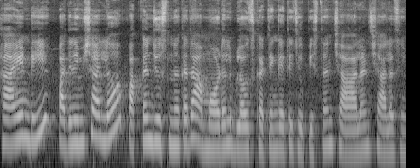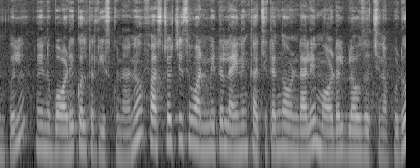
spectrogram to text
హాయ్ అండి. పది నిమిషాల్లో పక్కన చూస్తున్నా కదా ఆ మోడల్ బ్లౌజ్ కటింగ్ అయితే చూపిస్తాను. చాలా అంటే చాలా సింపుల్. నేను బాడీ కొలత తీసుకున్నాను. ఫస్ట్ వచ్చేసి వన్ మీటర్ లైనింగ్ ఖచ్చితంగా ఉండాలి మోడల్ బ్లౌజ్ వచ్చినప్పుడు.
